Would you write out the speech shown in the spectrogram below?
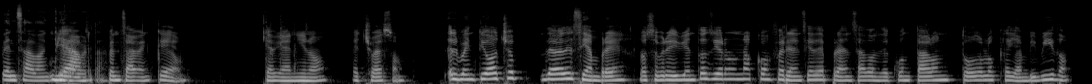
Pensaban que era verdad. Pensaban que, que habían, you know, hecho eso. El 28 de diciembre, los sobrevivientes dieron una conferencia de prensa donde contaron todo lo que habían vivido.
